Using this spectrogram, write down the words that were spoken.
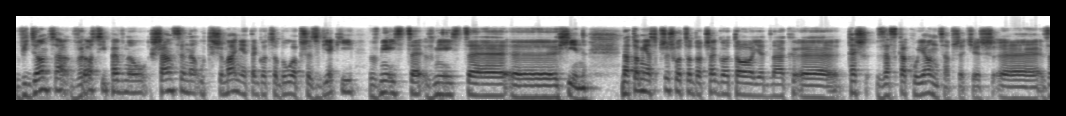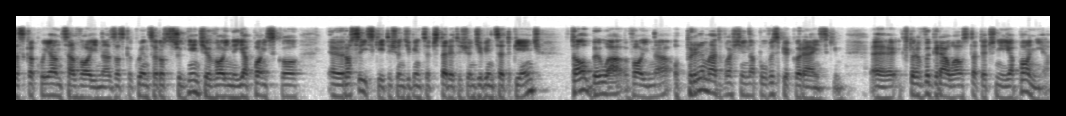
widząca w Rosji pewną szansę na utrzymanie tego, co było przez wieki w miejsce, w miejsce e, Chin. Natomiast przyszło co do czego, to jednak też zaskakująca przecież, zaskakująca wojna, zaskakujące rozstrzygnięcie wojny japońsko-rosyjskiej 1904-1905 to była wojna o prymat właśnie na Półwyspie Koreańskim, e, które wygrała ostatecznie Japonia.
